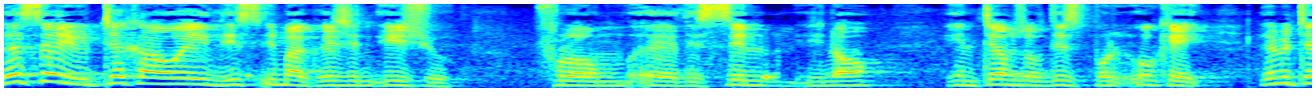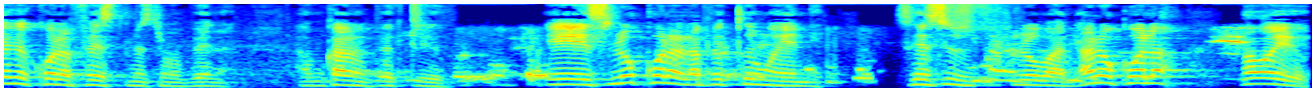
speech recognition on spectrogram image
let's say you take away this immigration issue from uh, the scene you know in terms of this okay let me take a caller first mr mapena. I'm coming back to you. Eh silokola lapha ecingweni sike sizwile bani. Hello caller. How are you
